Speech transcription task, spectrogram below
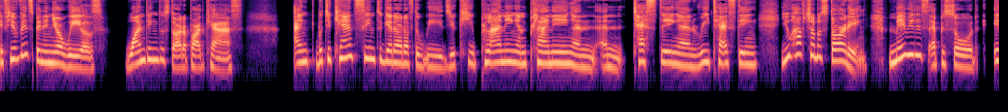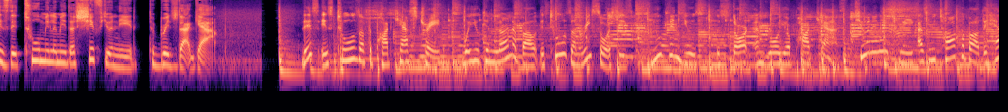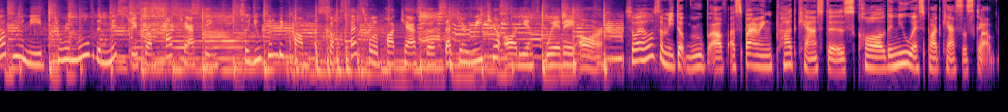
If you've been spinning your wheels wanting to start a podcast, and but you can't seem to get out of the weeds. You keep planning and planning and and testing and retesting. You have trouble starting. Maybe this episode is the two millimeter shift you need to bridge that gap. This is Tools of the Podcast Trade, where you can learn about the tools and resources you can use to start and grow your podcast. Tune in each week as we talk about the help you need to remove the mystery from podcasting so you can become a successful podcaster that can reach your audience where they are. So I host a meetup group of aspiring podcasters called the New West Podcasters Club.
